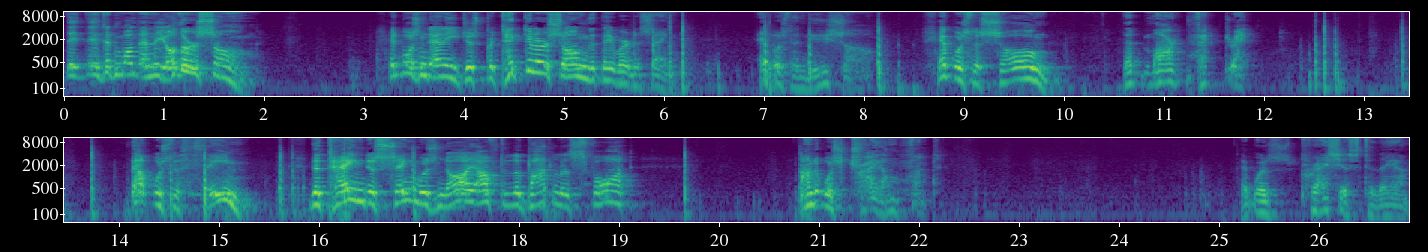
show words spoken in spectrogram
They, they didn't want any other song. It wasn't any just particular song that they were to sing. It was the new song. It was the song that marked victory. That was the theme. The time to sing was now after the battle is fought. And it was triumphant. It was precious to them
